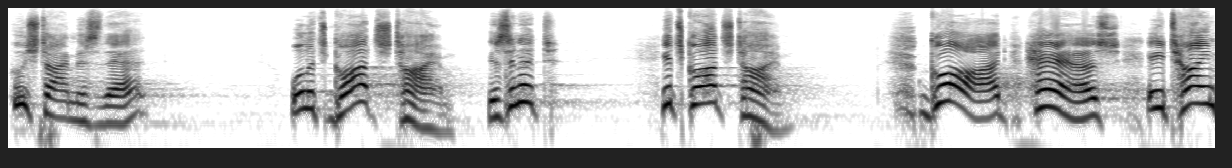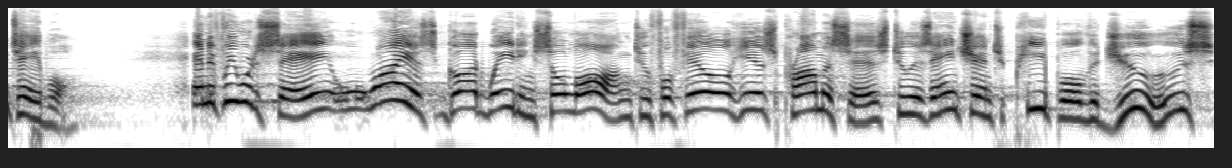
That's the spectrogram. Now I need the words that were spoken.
Whose time is that? Well, it's God's time, isn't it? It's God's time. God has a timetable. And if we were to say, why is God waiting so long to fulfill his promises to his ancient people, the Jews?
